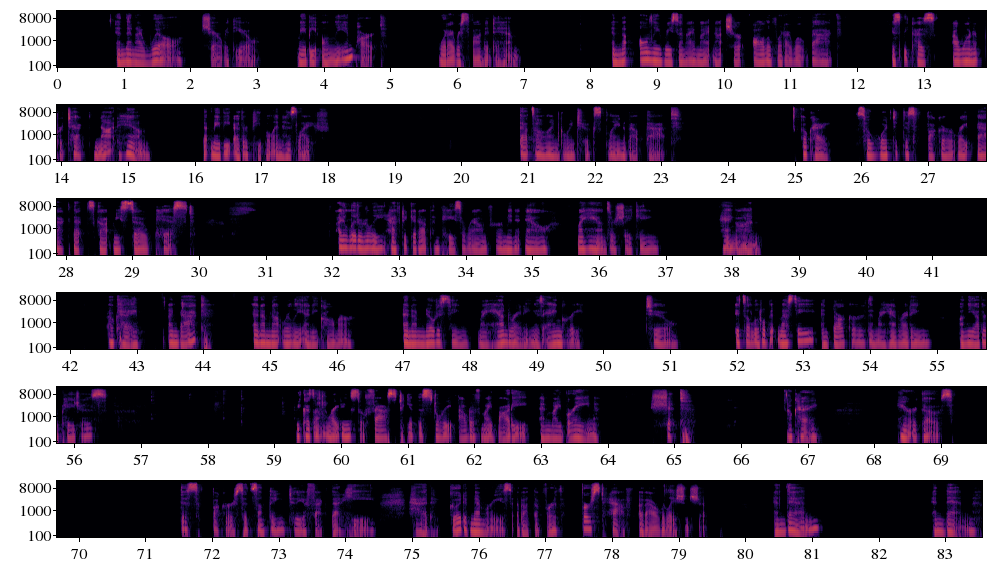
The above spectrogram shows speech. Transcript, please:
And then I will share with you, maybe only in part, what I responded to him. And the only reason I might not share all of what I wrote back is because I want to protect not him, but maybe other people in his life. That's all I'm going to explain about that. Okay, so what did this fucker write back that's got me so pissed? I literally have to get up and pace around for a minute now. My hands are shaking. Hang on. Okay, I'm back and I'm not really any calmer. And I'm noticing my handwriting is angry too. It's a little bit messy and darker than my handwriting on the other pages because I'm writing so fast to get the story out of my body and my brain. Shit. Okay, here it goes. This fucker said something to the effect that he had good memories about the first, first half of our relationship. And then, and then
